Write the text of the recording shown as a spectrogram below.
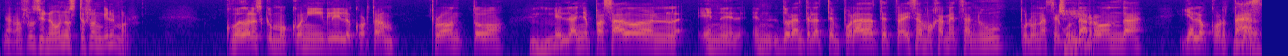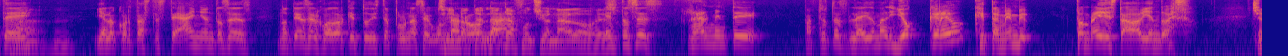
nada más funcionó uno, Stephen Gilmore. Jugadores como Connie Ely lo cortaron pronto. El año pasado, en en en- durante la temporada, te traes a Mohamed Sanu por una segunda Sí. ronda. Ya lo cortaste. eh. Ya lo cortaste este año. Entonces, no tienes el jugador que tú diste por una Sí, segunda te, ronda. no te ha funcionado eso. Entonces, realmente, Patriotas le ha ido mal. Y yo creo que también Tom Brady estaba viendo eso. Sí,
